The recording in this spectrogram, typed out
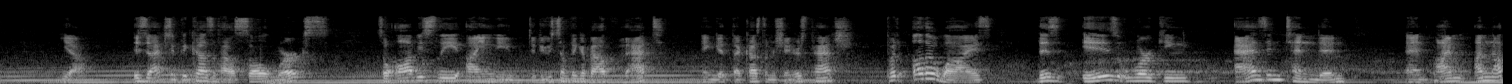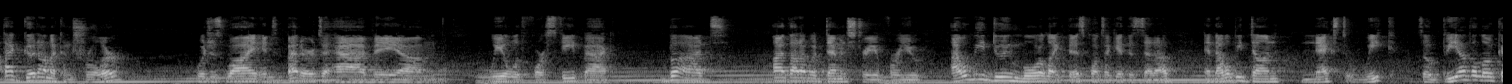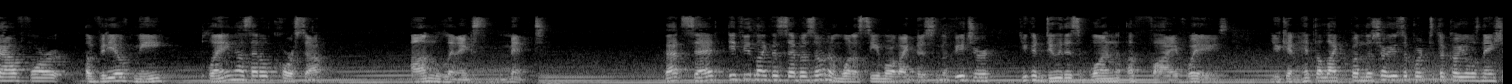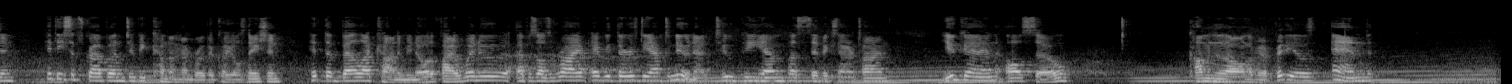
yeah. It's actually because of how Sol works. So obviously, I need to do something about that and get the custom shaders patch. But otherwise, this is working as intended, and I'm I'm not that good on a controller, which is why it's better to have a um, wheel with force feedback. But I thought I would demonstrate it for you. I will be doing more like this once I get this set up, and that will be done next week. So be on the lookout for a video of me playing Assetto Corsa on Linux Mint. That said, if you'd like this episode and want to see more like this in the future, you can do this one of five ways. You can hit the like button to show your support to the Cocules Nation, hit the subscribe button to become a member of the Cocules Nation, hit the bell icon to be notified when new episodes arrive every Thursday afternoon at 2 p.m. Pacific Standard Time. You can also comment on all of our videos and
